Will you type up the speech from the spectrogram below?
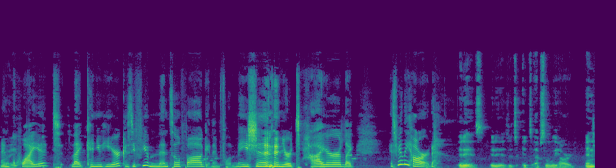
and right. quiet? Like, can you hear? Because if you have mental fog and inflammation and you're tired, like, it's really hard. It is. It is. It's it's absolutely hard. And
